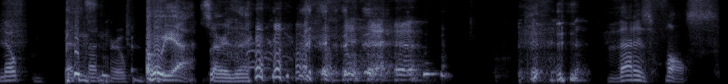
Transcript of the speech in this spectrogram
Nope. That's not true. Oh yeah. Sorry, Zach. that is false.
